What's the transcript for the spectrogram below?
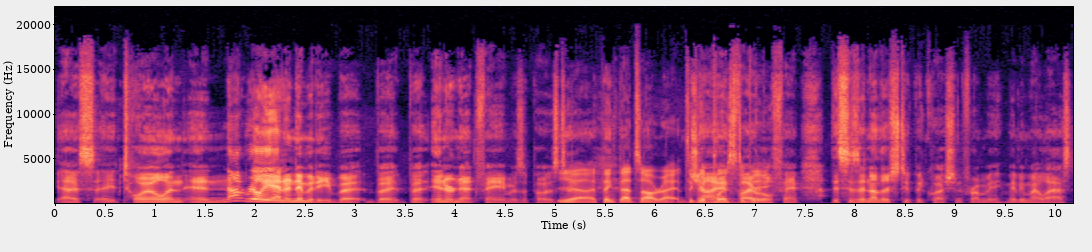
Yes, a toil and, and not really anonymity, but but but internet fame as opposed to yeah. I think that's all right. It's a good place to viral be. fame. This is another stupid question from me, maybe my last.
